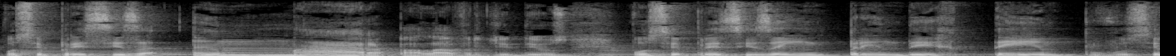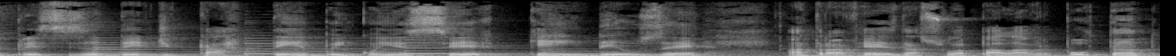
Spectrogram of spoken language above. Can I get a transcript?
Você precisa amar a palavra de Deus. Você precisa empreender tempo. Você precisa dedicar tempo em conhecer quem Deus é através da sua palavra. Portanto,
